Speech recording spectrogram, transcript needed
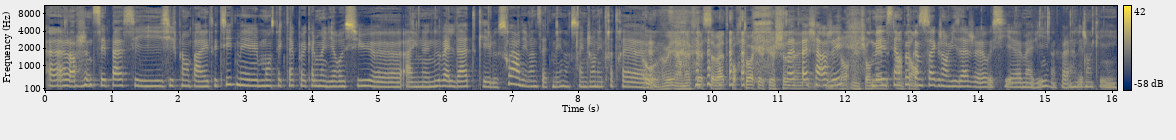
alors, je ne sais pas si, si, je peux en parler tout de suite, mais mon spectacle pour lequel vous m'aviez reçu euh, a une nouvelle date qui est le soir du 27 mai, donc ce sera une journée très très. Euh... Oh oui, en effet, ça va être pour toi quelque chose. très très chargé. Une, une mais c'est un peu comme ça que j'envisage aussi euh, ma vie. Donc voilà, les gens qui,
